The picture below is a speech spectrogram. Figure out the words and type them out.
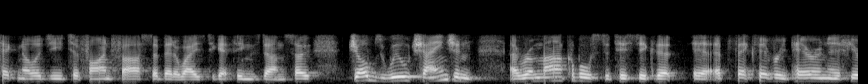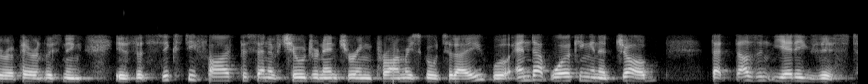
technology to find faster, better ways to get things done. So jobs will change, and a remarkable statistic that uh, affects every parent, if you're a parent listening, is that 65% of children entering primary school today will end up working in a job that doesn't yet exist.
